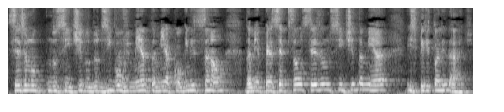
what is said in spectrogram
seja no, no sentido do desenvolvimento da minha cognição, da minha percepção, seja no sentido da minha espiritualidade.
